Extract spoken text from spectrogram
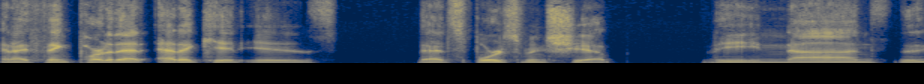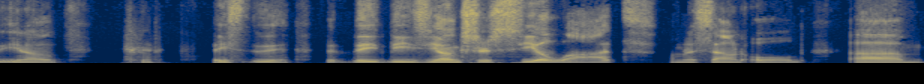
and i think part of that etiquette is that sportsmanship the non the, you know they, the, the, these youngsters see a lot i'm going to sound old um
